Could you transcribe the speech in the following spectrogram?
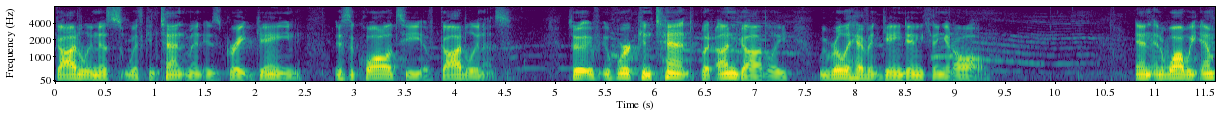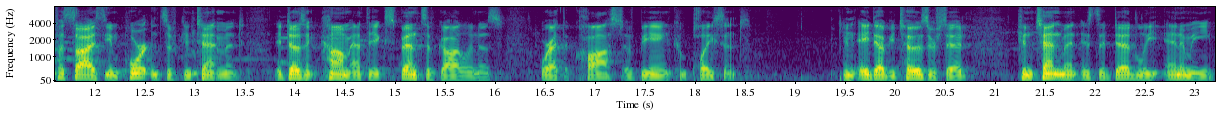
godliness with contentment is great gain is the quality of godliness. So if, if we're content but ungodly, we really haven't gained anything at all. And, and while we emphasize the importance of contentment, it doesn't come at the expense of godliness or at the cost of being complacent. And A.W. Tozer said, Contentment is the deadly enemy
